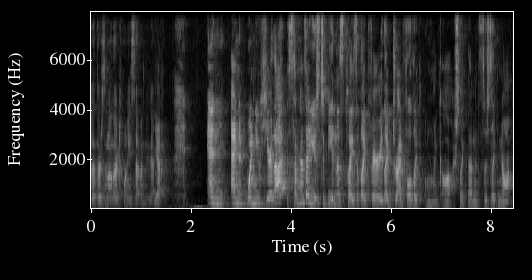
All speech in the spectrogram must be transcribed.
but there's another 27 to go. Yeah. And and when you hear that, sometimes I used to be in this place of like very like dreadful, like oh my gosh, like then it's just like not.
